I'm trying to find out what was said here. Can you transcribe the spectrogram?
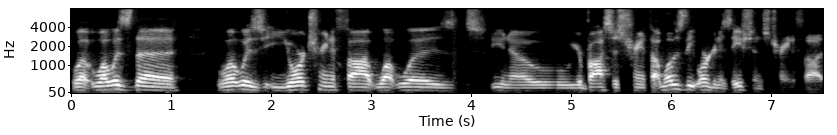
What what was the what was your train of thought? What was you know your boss's train of thought? What was the organization's train of thought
